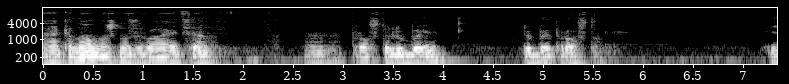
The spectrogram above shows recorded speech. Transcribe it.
Е, Канал наш називається е, Просто люби, люби просто. І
